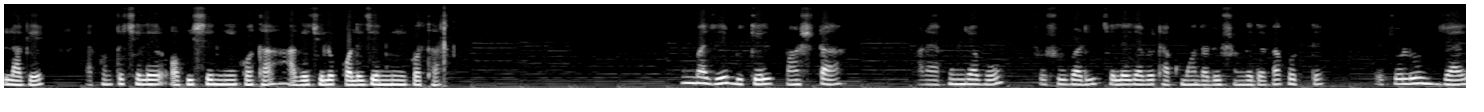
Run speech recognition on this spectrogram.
লাগে। এখন তো ছেলে অফিসের নিয়ে কথা, আগে ছিল কলেজের নিয়ে কথা। বাজে বিকেল পাঁচটা। আর এখন যাব শ্বশুর বাড়ি ছেলে যাবে ঠাকুমা দাদুর সঙ্গে দেখা করতে। তো চলুন, যাই।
